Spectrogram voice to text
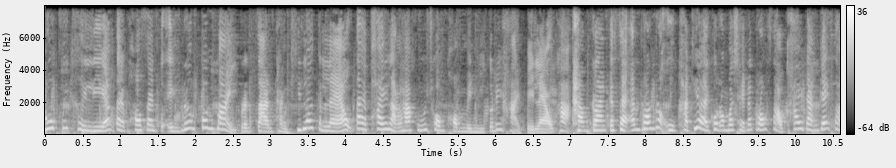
ลูกไม่เคยเลี้ยง แต่พอแฟนตัวเองเริ่มต้นใหม่ประจานทางที่เลิกกันแล้ว แต่ภายหลังนะคะคุณผู้ชมคอมเมนต์นี้ก็ได้หายไปแล้วค่ะทำกลางกระแสอันร้อนระอุค่ะที่หลายคนออกมาแชร์นักร้องสาวค่ายดังแย่งสา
